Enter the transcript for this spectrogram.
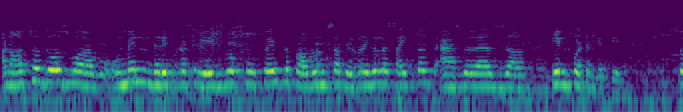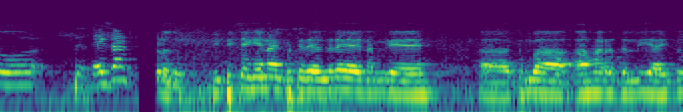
and also those who are women in the reproductive age group who face the problems of irregular cycles as well as uh, infertility. So the, the exact ಇತ್ತೀಚೆಗೆ ಏನಾಗ್ಬಿಟ್ಟಿದೆ ಅಂದ್ರೆ ನಮ್ಗೆ ತುಂಬಾ ಆಹಾರದಲ್ಲಿ ಆಯ್ತು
